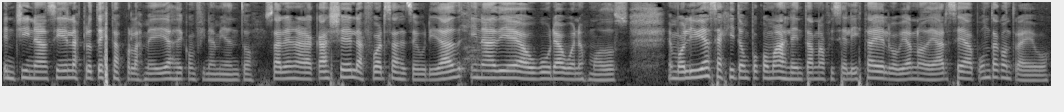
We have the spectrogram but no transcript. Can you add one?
En China siguen las protestas por las medidas de confinamiento. Salen a la calle las fuerzas de seguridad y nadie augura buenos modos. En Bolivia se agita un poco más la interna oficialista y el gobierno de Arce apunta contra Evo.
